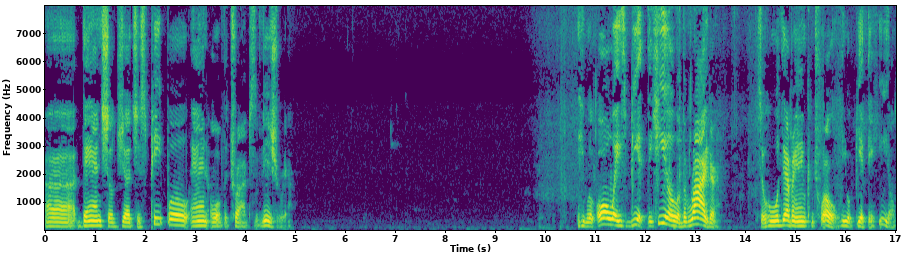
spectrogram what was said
Uh, Dan shall judge his people and all the tribes of Israel. He will always be at the heel of the rider. So who is ever in control, he will be at the heel.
